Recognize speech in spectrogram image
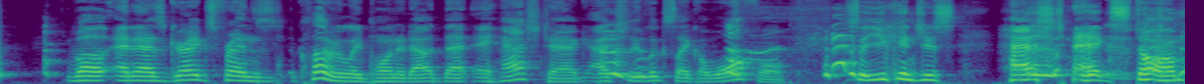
well, and as Greg's friends cleverly pointed out, that a hashtag actually looks like a waffle, so you can just hashtag stomp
